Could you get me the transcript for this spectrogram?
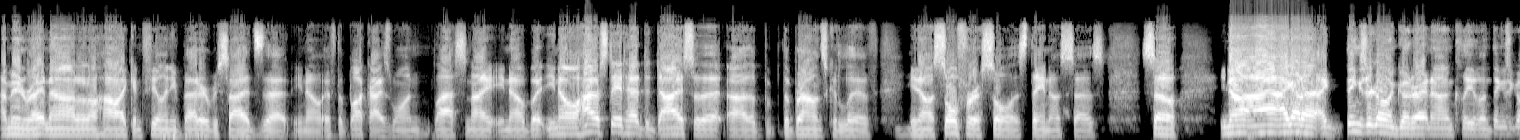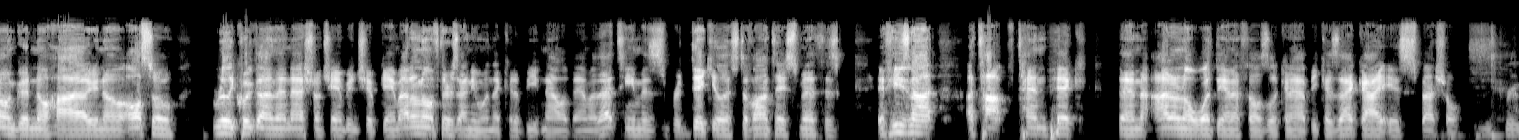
I mean, right now, I don't know how I can feel any better besides that, you know, if the Buckeyes won last night, you know, but, you know, Ohio State had to die so that uh, the, the Browns could live, you know, a soul for a soul, as Thanos says. So, you know, I, I gotta, I, things are going good right now in Cleveland. Things are going good in Ohio, you know. Also, really quickly on that national championship game, I don't know if there's anyone that could have beaten Alabama. That team is ridiculous. DeVonta Smith is, if he's not a top 10 pick, then I don't know what the NFL is looking at because that guy is special.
